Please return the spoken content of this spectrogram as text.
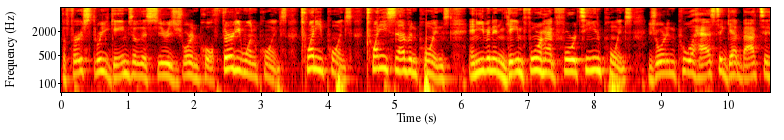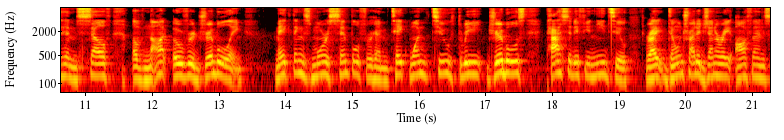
The first three games of this series, Jordan Poole, 31 points, 20 points, 27 points, and even in game four had 14 points. Jordan Poole has to get back to himself of not over dribbling. Make things more simple for him. Take one, two, three dribbles, pass it if you need to, right? Don't try to generate offense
